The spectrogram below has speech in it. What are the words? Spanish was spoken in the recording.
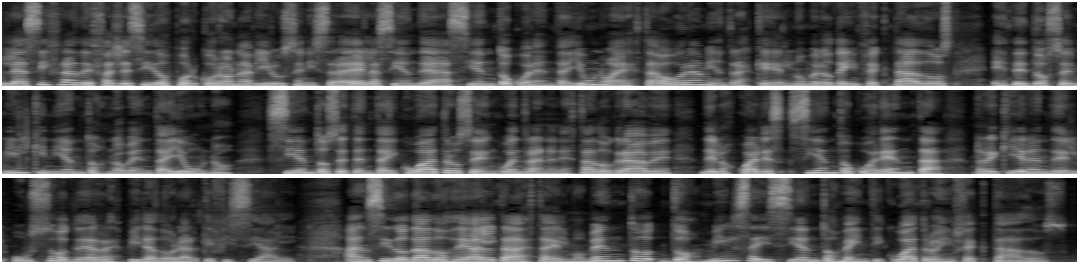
La cifra de fallecidos por coronavirus en Israel asciende a 141 a esta hora, mientras que el número de infectados es de 12.591. 174 se encuentran en estado grave, de los cuales 140 requieren del uso de respirador artificial. Han sido dados de alta hasta el momento 2.624 infectados.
